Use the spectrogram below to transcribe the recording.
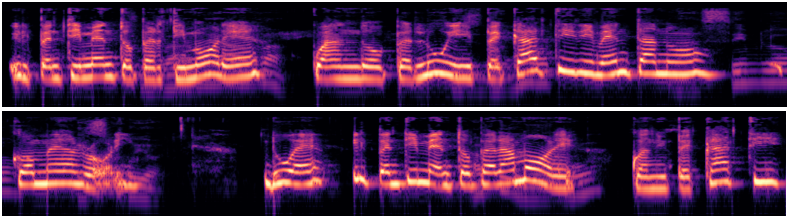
il pentimento per timore, quando per lui i peccati diventano come errori. Due, il pentimento per amore, quando i peccati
